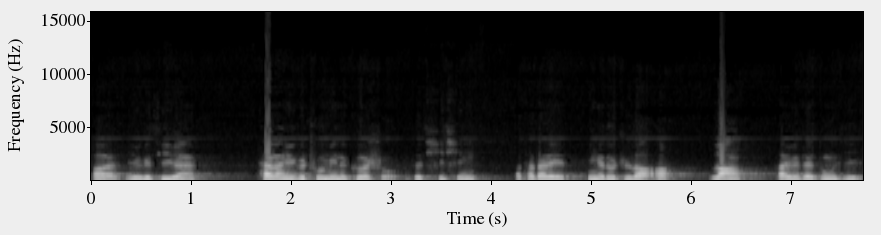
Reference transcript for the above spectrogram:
啊，有个机缘，台湾有一个著名的歌手叫齐秦啊，他大家应该都知道啊。狼大约在冬季。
